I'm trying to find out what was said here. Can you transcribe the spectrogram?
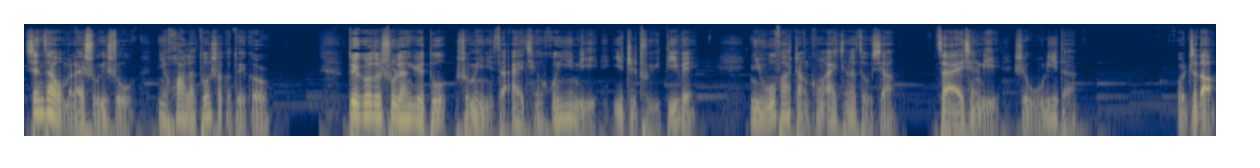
现在我们来数一数，你画了多少个对勾？对勾的数量越多，说明你在爱情婚姻里一直处于低位，你无法掌控爱情的走向，在爱情里是无力的。我知道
